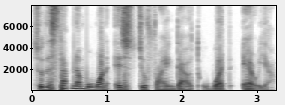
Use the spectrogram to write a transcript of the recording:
So, the step number one is to find out what area.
